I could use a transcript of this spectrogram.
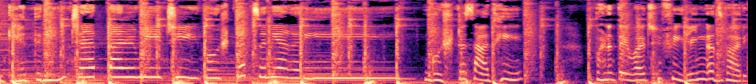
गॅदरिंगच्या ताळमीची गोष्टच न्यारी. गोष्ट साधी पण तेव्हाची फिलिंगच भारी.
